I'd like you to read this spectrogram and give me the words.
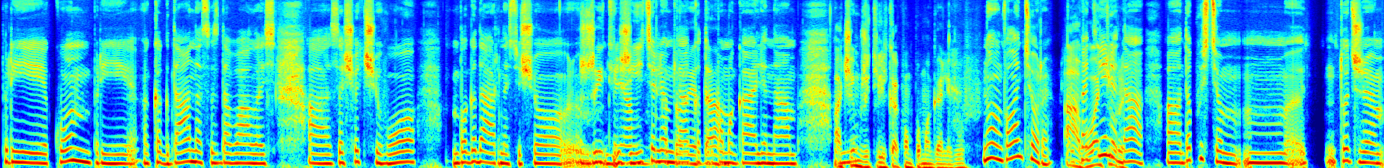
при ком, при когда она создавалась, а, за счет чего, благодарность еще жителям, жителям которые, да, которые да. помогали нам. А ну, чем жители, как вам помогали? Ну, волонтеры. А, приходили, волонтеры. да. А, допустим, тот же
